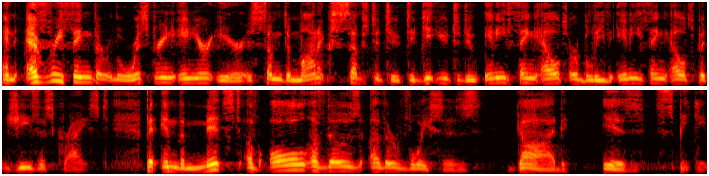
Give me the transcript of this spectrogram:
And everything they're whispering in your ear is some demonic substitute to get you to do anything else or believe anything else but Jesus Christ. But in the midst of all of those other voices, God is speaking.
